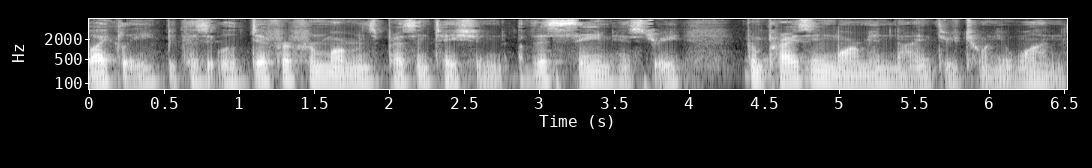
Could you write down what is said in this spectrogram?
likely because it will differ from Mormon's presentation of this same history comprising Mormon 9 through 21.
